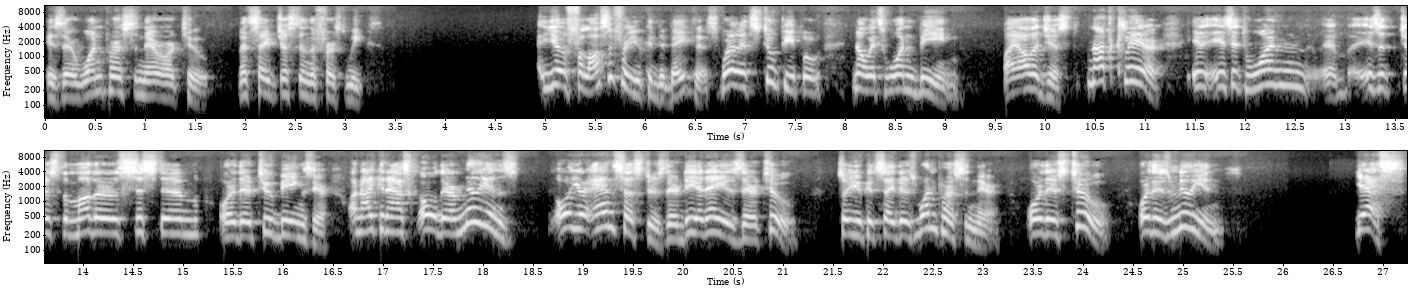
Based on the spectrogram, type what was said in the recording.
is there one person there or two? Let's say just in the first weeks. You're a philosopher, you can debate this. Well, it's two people. No, it's one being. Biologist, not clear. Is, it one, uh, is it just the mother's system, or are there two beings there? And I can ask, oh, there are millions. All your ancestors, their DNA is there too. So you could say there's one person there, or there's two, or there's millions. Yes.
